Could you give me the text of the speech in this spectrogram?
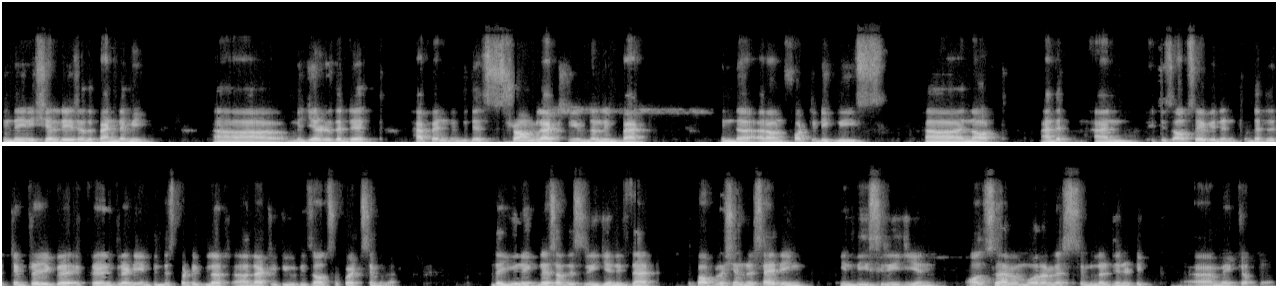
in the initial days of the pandemic, uh, majority of the death happened with a strong latitudinal impact in the around 40 degrees uh, north. And, the, and it is also evident that the temperature gradient in this particular uh, latitude is also quite similar. The uniqueness of this region is that the population residing in this region also have a more or less similar genetic makeup there,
